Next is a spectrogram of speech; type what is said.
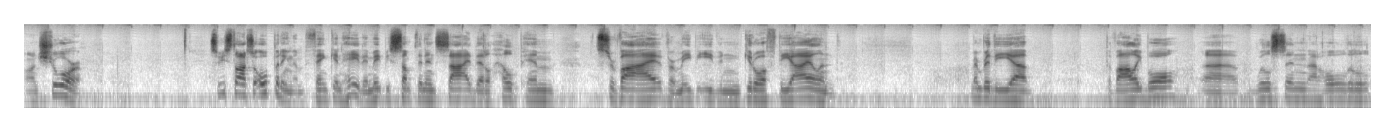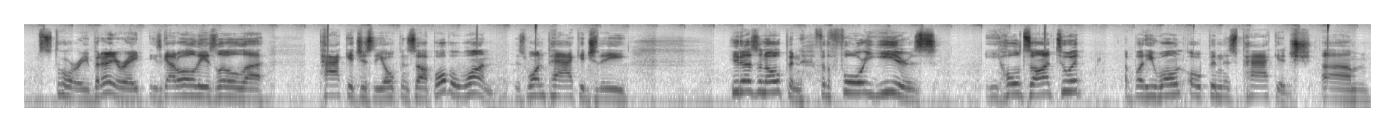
on shore. So he starts opening them, thinking, hey, there may be something inside that'll help him survive or maybe even get off the island. Remember the, uh, the volleyball? Uh, Wilson, that whole little story. But at any rate, he's got all these little uh, packages he opens up. All but one. There's one package that he, he doesn't open for the four years. He holds on to it, but he won't open this package. Um,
